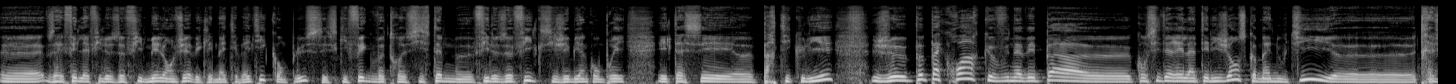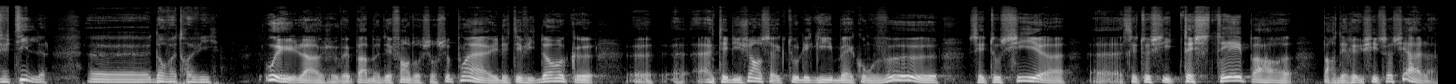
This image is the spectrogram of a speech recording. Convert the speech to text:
Euh, vous avez fait de la philosophie mélangée avec les mathématiques en plus. C'est ce qui fait que votre système euh, philosophique, si j'ai bien compris, est assez particulier. Je ne peux pas croire que vous n'avez pas considéré l'intelligence comme un outil très utile dans votre vie. Oui, là, je ne vais pas me défendre sur ce point. Il est évident que euh, intelligence, avec tous les guillemets qu'on veut, euh, c'est aussi, euh, c'est aussi testé par par des réussites sociales.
